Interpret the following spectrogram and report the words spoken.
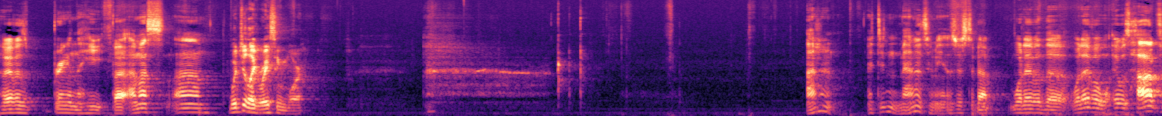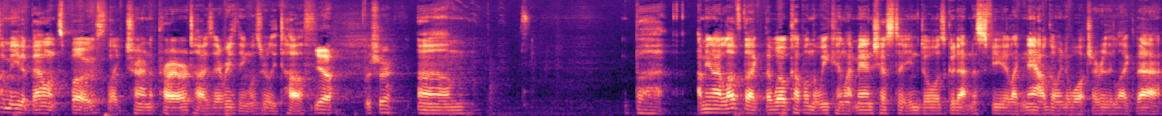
whoever's bringing the heat. But I must. Um, Would you like racing more? I don't. It didn't matter to me. It was just about whatever the whatever. It was hard for me to balance both. Like trying to prioritize everything was really tough. Yeah, for sure. Um, but I mean, I love like the World Cup on the weekend, like Manchester indoors, good atmosphere. Like now going to watch, I really like that.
